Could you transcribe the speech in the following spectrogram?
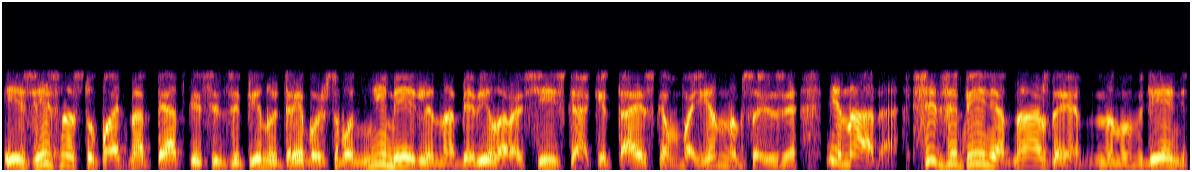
И здесь наступать на пятки Си Цзипину и требовать, чтобы он немедленно объявил о российско-китайском военном союзе, не надо. Си Цзипин однажды, в день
